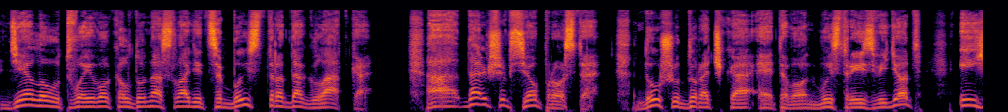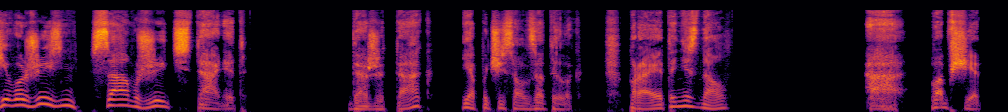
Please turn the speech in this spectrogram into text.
дело у твоего колдуна сладится быстро да гладко. А дальше все просто. Душу дурачка этого он быстро изведет, и его жизнь сам жить станет. «Даже так?» — я почесал затылок. «Про это не знал». «А вообще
